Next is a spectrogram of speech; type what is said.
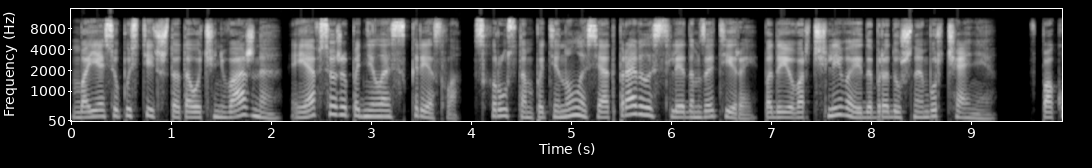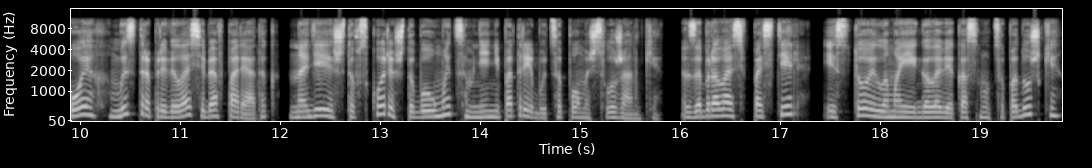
боясь упустить что-то очень важное, я все же поднялась с кресла, с хрустом потянулась и отправилась следом за Тирой, под ее ворчливое и добродушное бурчание. В покоях быстро привела себя в порядок, надеясь, что вскоре, чтобы умыться, мне не потребуется помощь служанки. Забралась в постель, и стоило моей голове коснуться подушки,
